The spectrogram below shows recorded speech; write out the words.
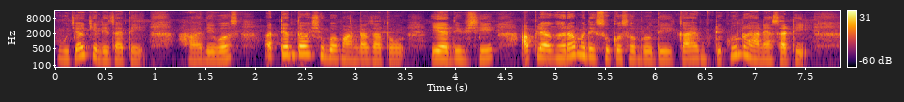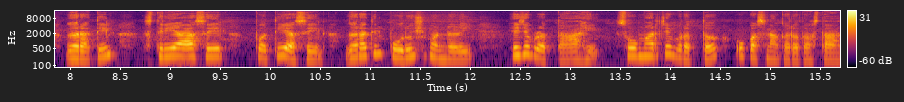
पूजा केली जाते. हा दिवस अत्यंत शुभ मानला जातो. या दिवशी आपल्या घरामध्ये सुखसमृद्धी कायम टिकून राहण्यासाठी घरातील स्त्रिया असेल पती असेल घरातील पुरुष मंडळी हे जे व्रत आहे सोमवारचे व्रत उपासना करत असतात.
